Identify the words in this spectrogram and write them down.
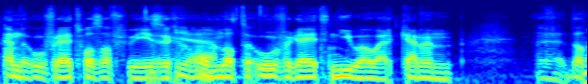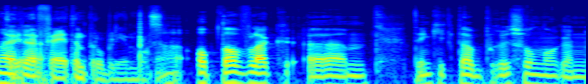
en de overheid was afwezig omdat de overheid niet wou erkennen uh, dat maar, er in feite een probleem was. op dat vlak um, denk ik dat Brussel nog een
